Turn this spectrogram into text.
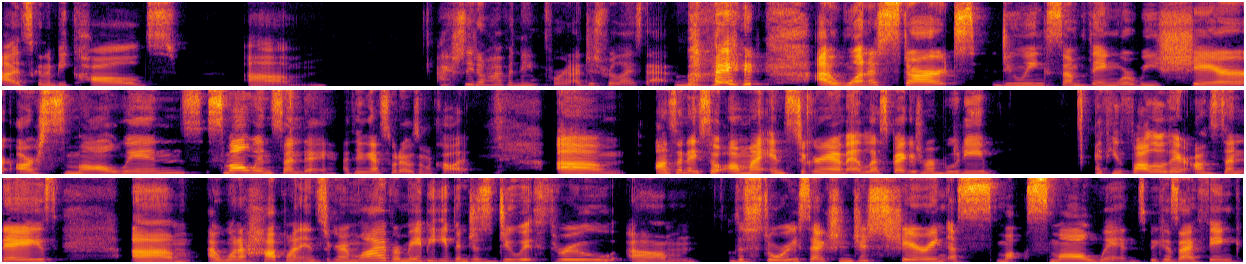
Uh, it's going to be called. Um, I actually don't have a name for it. I just realized that. But I want to start doing something where we share our small wins, small win Sunday. I think that's what I was going to call it. Um, on Sunday. So on my Instagram at Less Baggage More Booty, if you follow there on Sundays, um, I want to hop on Instagram Live or maybe even just do it through um, the story section, just sharing a small small wins because I think,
